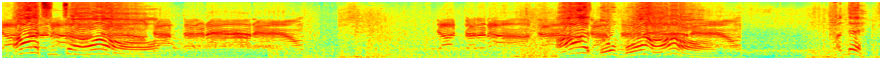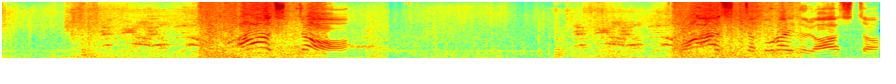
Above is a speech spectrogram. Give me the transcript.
아, 진짜! 아, 너 뭐야? 안 돼! 아, 진짜! 또라이들 아 진짜.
